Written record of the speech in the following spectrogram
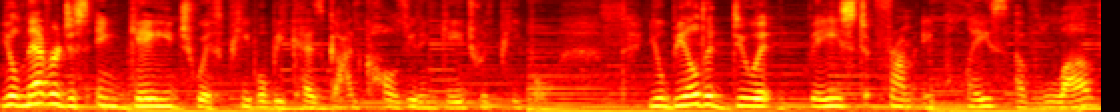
You'll never just engage with people because God calls you to engage with people. You'll be able to do it based from a place of love,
